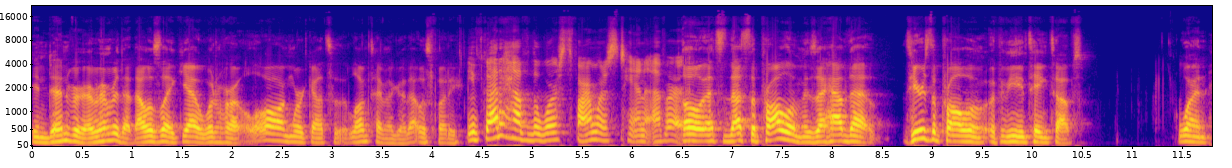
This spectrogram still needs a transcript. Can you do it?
in Denver. I remember that. That was like yeah, one of our long workouts a long time ago. That was funny. You've got to have the worst farmer's tan ever. Oh, that's that's the problem. Is I have that. Here's the problem with me in tank tops. One,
